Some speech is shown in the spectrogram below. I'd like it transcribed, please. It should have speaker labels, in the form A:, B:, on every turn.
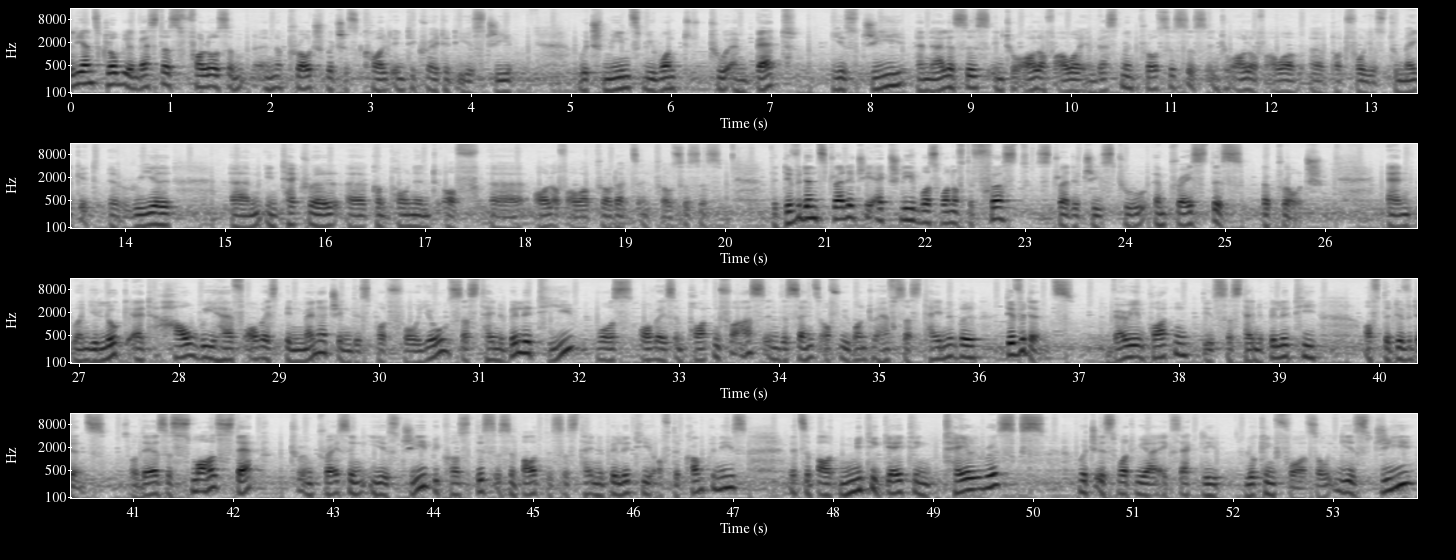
A: Allianz Global Investors follows an approach which is called integrated ESG, which means we want to embed ESG analysis into all of our investment processes, into all of our uh, portfolios to make it a real um, integral uh, component of uh, all of our products and processes. The dividend strategy actually was one of the first strategies to embrace this approach. And when you look at how we have always been managing this portfolio, sustainability was always important for us in the sense of we want to have sustainable dividends. Very important, the sustainability of the dividends. So there's a small step to embracing ESG because this is about the sustainability of the companies. It's about mitigating tail risks, which is what we are exactly looking for. So ESG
